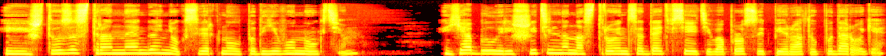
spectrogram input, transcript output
И что за странный огонек сверкнул под его ногтем? Я был решительно настроен задать все эти вопросы пирату по дороге,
